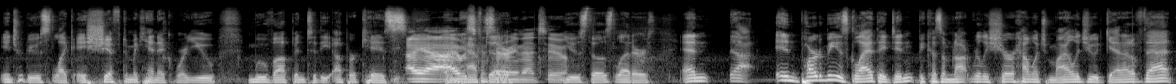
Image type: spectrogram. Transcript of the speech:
introduce like a shift mechanic where you move up into the uppercase. I, uh, I and was to considering that too. Use those letters and. Uh, and part of me is glad they didn't because I'm not really sure how much mileage you would get out of that,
